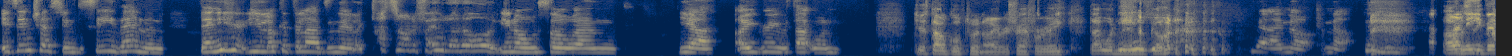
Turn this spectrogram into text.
it's interesting to see then, and then you you look at the lads and they're like, that's not a foul at all. You know, so um, yeah, I agree with that one. Just don't go up to an Irish referee. That wouldn't end up good. Yeah, no, no. and even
